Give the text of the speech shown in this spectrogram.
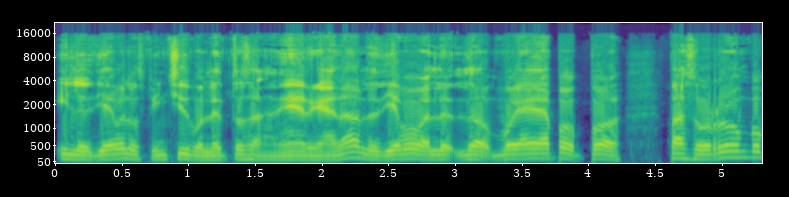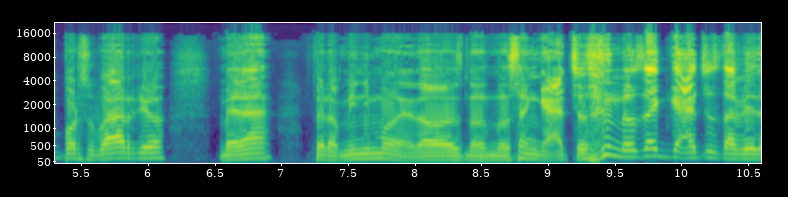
y les llevo los pinches boletos a la verga, ¿no? Les llevo, lo- voy allá por, por, pa' su rumbo, por su barrio, ¿verdad? Pero mínimo de dos, no, no sean gachos, no sean gachos también,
